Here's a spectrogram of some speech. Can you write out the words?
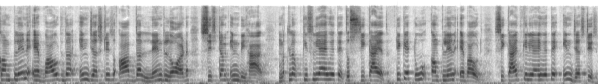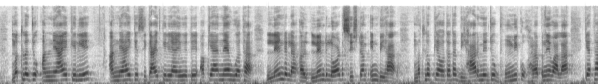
complain about the injustice of the landlord system in Bihar मतलब किस लिए आए हुए थे? तो शिकायत। ठीक है? टू कंप्लेन अबाउट शिकायत के लिए आए हुए थे इनजस्टिस मतलब जो अन्याय के लिए अन्याय की शिकायत के लिए आए हुए थे। और क्या अन्याय हुआ था? Land landlord system in Bihar. मतलब क्या होता था? बिहार में जो भूमि को हड़पने वाला क्या था?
